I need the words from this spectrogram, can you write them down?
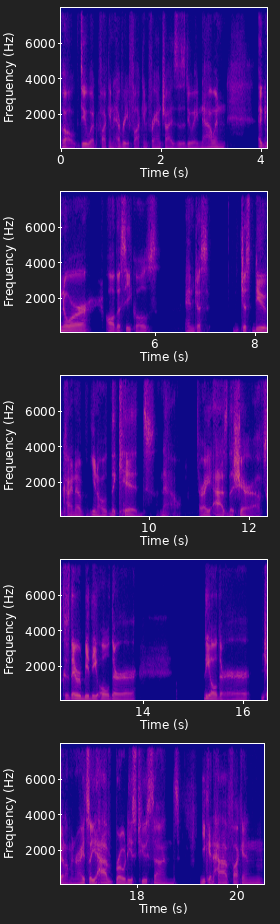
well do what fucking every fucking franchise is doing now and ignore all the sequels and just just do kind of you know the kids now right as the sheriffs because they would be the older the older gentleman right? So you have brody's two sons. You could have fucking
